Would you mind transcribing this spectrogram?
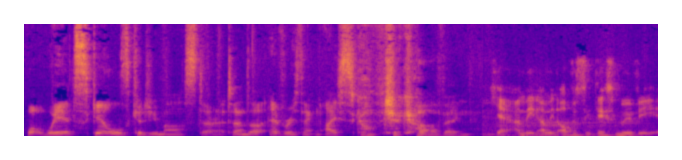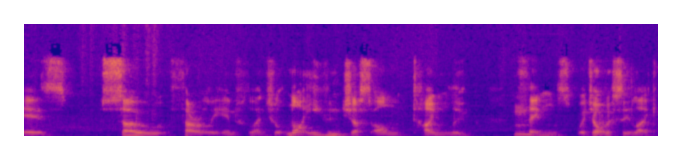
what weird skills could you master? And it turns out everything: ice sculpture carving, Yeah, I mean, I mean, obviously, this movie is so thoroughly influential. Not even just on time loop hmm. things, which obviously, like,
